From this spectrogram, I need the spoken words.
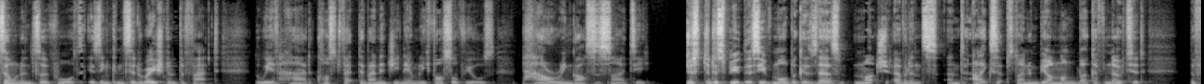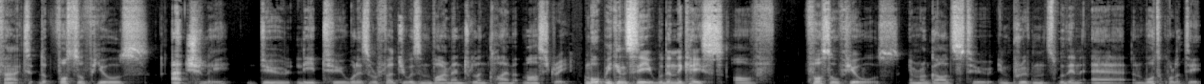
so on and so forth, is in consideration of the fact that we have had cost effective energy, namely fossil fuels, powering our society. Just to dispute this even more, because there's much evidence, and Alex Epstein and Bjorn Lomborg have noted the fact that fossil fuels actually do lead to what is referred to as environmental and climate mastery. And what we can see within the case of fossil fuels in regards to improvements within air and water quality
